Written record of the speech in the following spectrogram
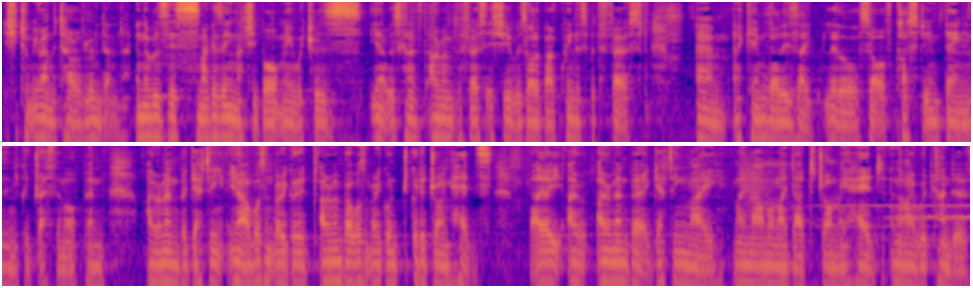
she took me around the Tower of London. And there was this magazine that she bought me, which was, you know, it was kind of, I remember the first issue was all about Queen Elizabeth I um, and it came with all these like little sort of costume things, and you could dress them up. And I remember getting, you know, I wasn't very good at. I remember I wasn't very good, good at drawing heads. But I, I, I remember getting my my mum or my dad to draw me a head, and then I would kind of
